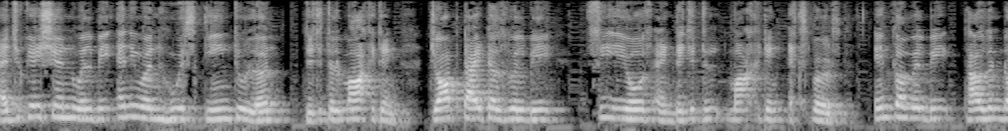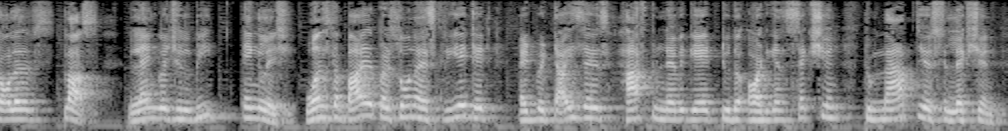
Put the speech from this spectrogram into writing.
Education will be anyone who is keen to learn digital marketing. Job titles will be CEOs and digital marketing experts. Income will be $1000 plus. Language will be English. Once the buyer persona is created, advertisers have to navigate to the audience section to map their selection.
